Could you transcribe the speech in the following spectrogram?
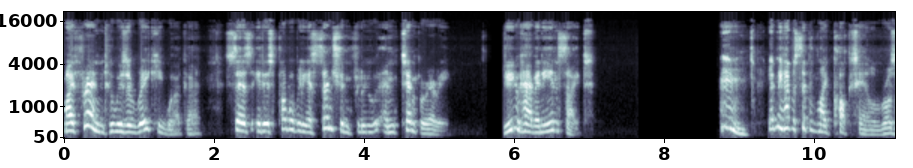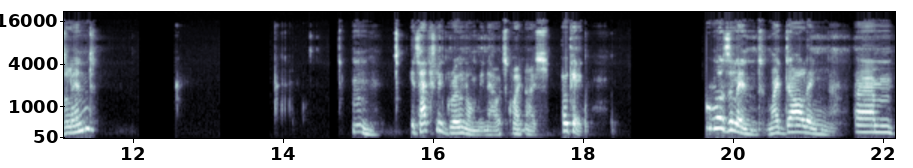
My friend, who is a Reiki worker, says it is probably ascension flu and temporary. Do you have any insight? Let me have a sip of my cocktail, Rosalind. Mm, it's actually grown on me now. It's quite nice. Okay. Rosalind, my darling, um,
